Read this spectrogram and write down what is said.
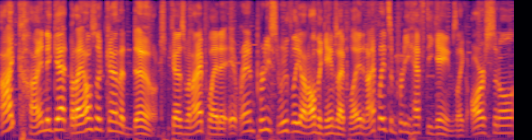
I kind of get, but I also kind of don't. Because when I played it, it ran pretty smoothly on all the games I played, and I played some pretty hefty games like Arsenal,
